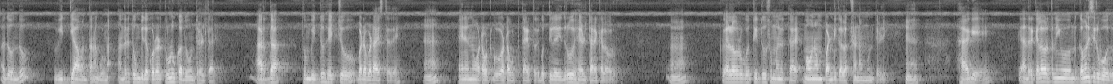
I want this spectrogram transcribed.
ಅದೊಂದು ವಿದ್ಯಾವಂತನ ಗುಣ. ಅಂದರೆ ತುಂಬಿದ ಕೊಡಲು ತುಳುಕದು ಅಂತ ಹೇಳ್ತಾರೆ. ಅರ್ಧ ತುಂಬಿದ್ದು ಹೆಚ್ಚು ಬಡಬಡಾಯಿಸ್ತದೆ ಏನೇನು ಒಟ ಒಟ ಹುಟ್ಟುತ್ತಾ ಇರ್ತದೆ. ಗೊತ್ತಿಲ್ಲದಿದ್ದರೂ ಹೇಳ್ತಾರೆ ಕೆಲವರು. ಕೆಲವರು ಗೊತ್ತಿದ್ದು ಸುಮ್ಮನೆ ಇರ್ತಾರೆ ಮೌನಂ ಪಂಡಿತ ಲಕ್ಷಣಂ ಅಂತೇಳಿ. ಹಾಗೆ ಅಂದರೆ ಕೆಲವರ ಹತ್ರ ನೀವು ಒಂದು ಗಮನಿಸಿರ್ಬೋದು,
